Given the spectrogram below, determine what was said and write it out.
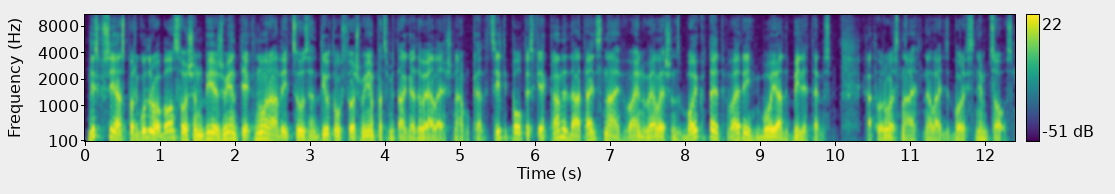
Diskusijās par gudro balsošanu bieži vien tiek norādīts uz 2011. gada vēlēšanām, kad citi politiskie kandidāti aicināja vai nu vēlēšanas boikotēt, vai arī bojāt biļetenus, kā to rosināja nelaiķis Boris Ņemcovs.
